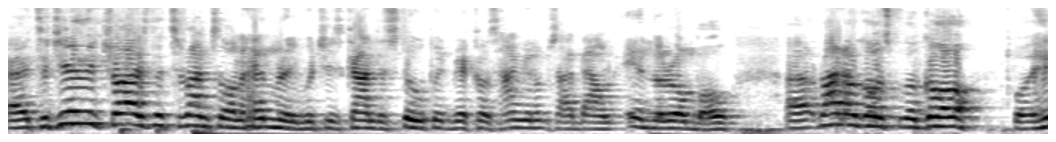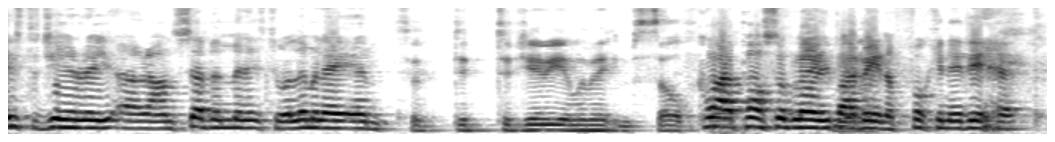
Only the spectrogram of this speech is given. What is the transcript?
Uh, Tajiri tries the tarantula on Henry, which is kind of stupid because hanging upside down in the rumble. Uh, Rhino goes for the go, but hits Tajiri around seven minutes to eliminate him. So did Tajiri eliminate himself? Quite possibly by Yeah. being a fucking idiot.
